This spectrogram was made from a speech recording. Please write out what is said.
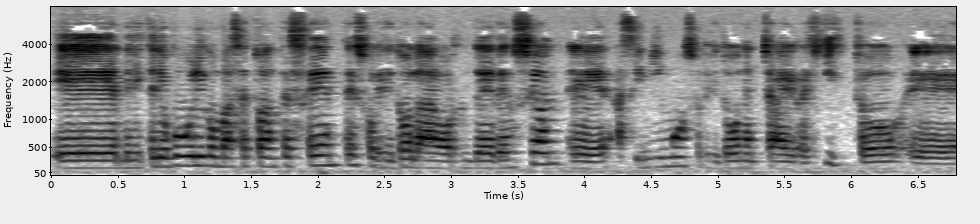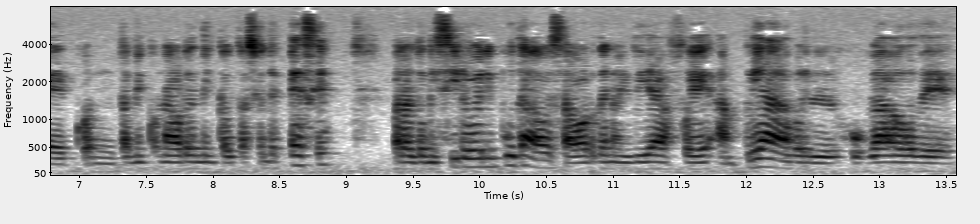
Eh, el Ministerio Público, en base a estos antecedentes, solicitó la orden de detención. Eh, asimismo, solicitó una entrada y registro, eh, con, también con una orden de incautación de especies para el domicilio del imputado. Esa orden hoy día fue ampliada por el juzgado de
